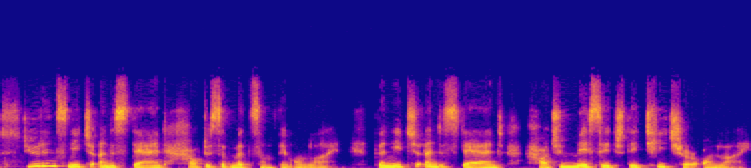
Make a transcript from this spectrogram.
Students need to understand how to submit something online. They need to understand how to message their teacher online.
